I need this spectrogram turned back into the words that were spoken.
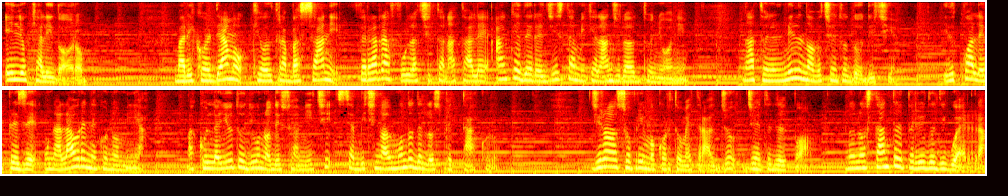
e Gli occhiali d'oro. Ma ricordiamo che oltre a Bassani, Ferrara fu la città natale anche del regista Michelangelo Antonioni, nato nel 1912, il quale prese una laurea in economia, ma con l'aiuto di uno dei suoi amici si avvicinò al mondo dello spettacolo. Girò il suo primo cortometraggio, Gente del Po, nonostante il periodo di guerra,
